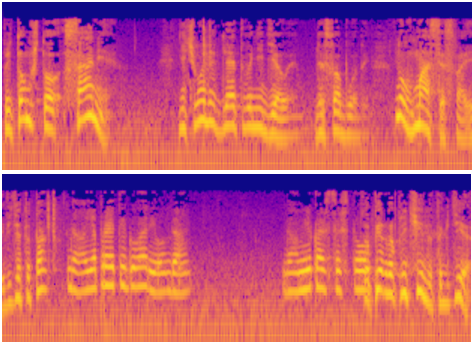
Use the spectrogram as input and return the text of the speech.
при том, что сами ничего для этого не делаем, для свободы. Ну, в массе своей. Ведь это так? Да, я про это и говорила, да. Да, мне кажется, что... Но первая причина-то где?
